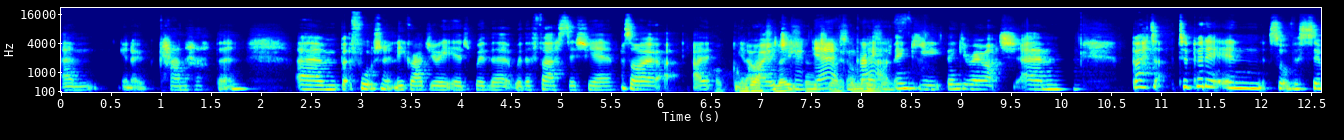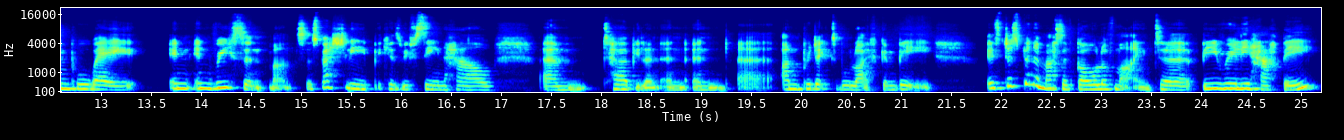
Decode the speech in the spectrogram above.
um, you know can happen. Um, but fortunately, graduated with a with a first this year. So I, I well, you know, I achieved, yeah. Thank you, thank you very much. Um, but to put it in sort of a simple way, in, in recent months, especially because we've seen how um, turbulent and, and uh, unpredictable life can be, it's just been a massive goal of mine to be really happy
